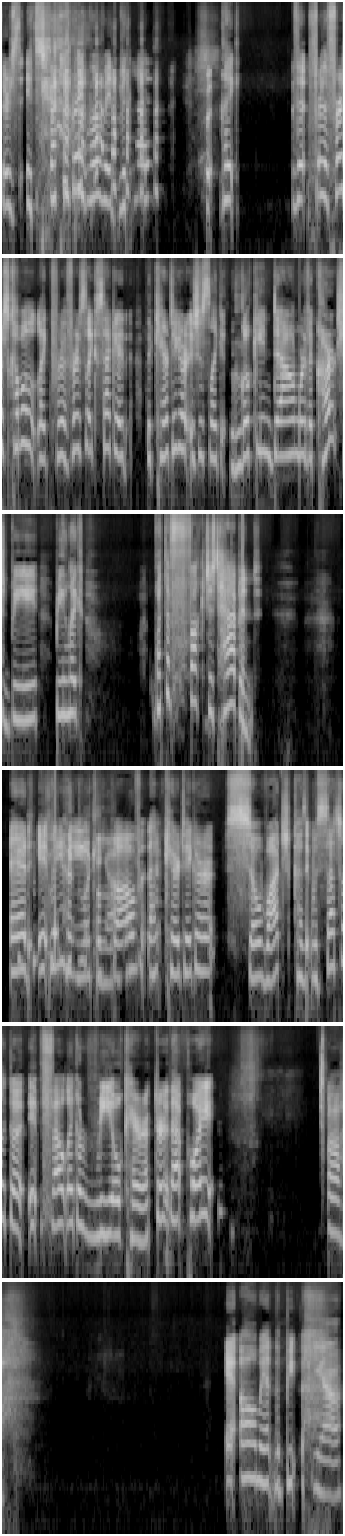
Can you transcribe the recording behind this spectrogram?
There's it's such a great moment because like the for the first couple like for the first like second, the caretaker is just like looking down where the cart should be, being like, What the fuck just happened? And it made me Looking up. love that caretaker so much because it was such like a it felt like a real character at that point. Oh, oh man, the be- Yeah.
